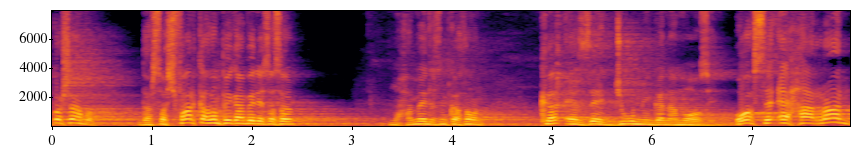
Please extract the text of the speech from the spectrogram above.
Për shembull, ndërsa çfarë ka thonë pejgamberi salallahu alejhi ve selem? Muhammedi alejhi selam ka thonë, kë e zë gjumi nga namazi, ose e harron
